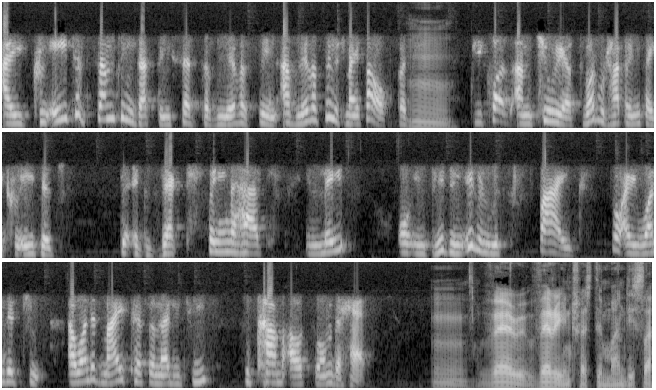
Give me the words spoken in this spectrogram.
I created something that they said they've never seen. I've never seen it myself, but mm. because I'm curious, what would happen if I created the exact same hat in lace or in beading, even with spikes? So I wanted to, I wanted my personality to come out from the hat. Very, very interesting, Mandisa.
